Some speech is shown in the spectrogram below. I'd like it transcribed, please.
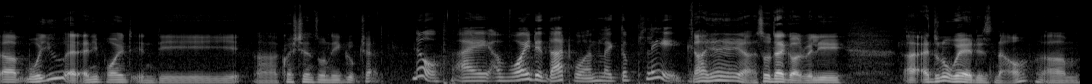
Uh, were you at any point in the uh, questions only group chat? No, I avoided that one like the plague. Ah, yeah, yeah, yeah. So that got really. Uh, I don't know where it is now. Um,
